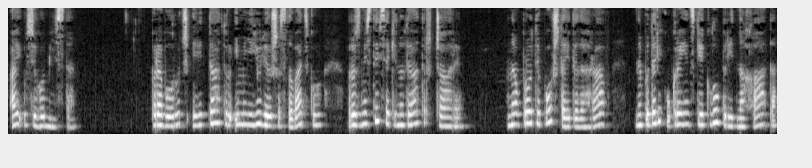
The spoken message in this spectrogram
а й усього міста. Праворуч від театру імені Юліуша Словацького розмістився кінотеатр Чари, навпроти пошта і телеграф, неподалік український клуб Рідна хата,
